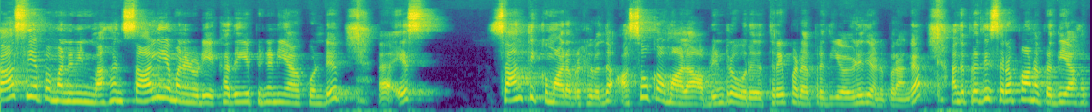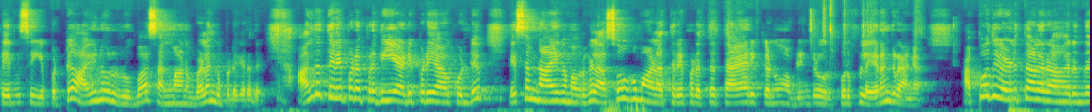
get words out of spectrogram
காசியப்ப மன்னனின் மகன் சாலிய மன்னனுடைய கதையை பின்னணியாக கொண்டு எஸ் சாந்திக்குமார் அவர்கள் வந்து அசோகமாலா அப்படின்ற ஒரு திரைப்பட பிரதியை எழுதி அனுப்புறாங்க. அந்த பிரதி சிறப்பான பிரதியாக தேர்வு செய்யப்பட்டு ஐநூறு ரூபாய் சன்மானம் வழங்கப்படுகிறது. அந்த திரைப்பட பிரதியை அடிப்படையாக கொண்டு எஸ் எம் நாயகம் அவர்கள் அசோகமாலா திரைப்படத்தை தயாரிக்கணும் அப்படின்ற ஒரு பொறுப்புல இறங்குறாங்க. அப்போது எழுத்தாளராக இருந்த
